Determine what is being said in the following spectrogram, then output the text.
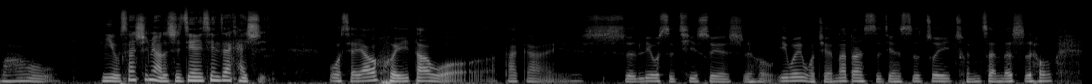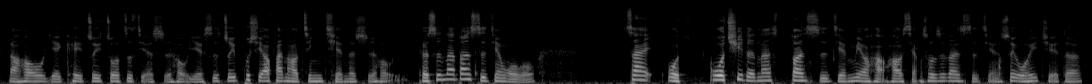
哇哦，你有三十秒的时间，现在开始。我想要回到我大概十六、十七岁的时候，因为我觉得那段时间是最纯真的时候，然后也可以最做自己的时候，也是最不需要烦恼金钱的时候。可是那段时间我，在我过去的那段时间没有好好享受这段时间，所以我会觉得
